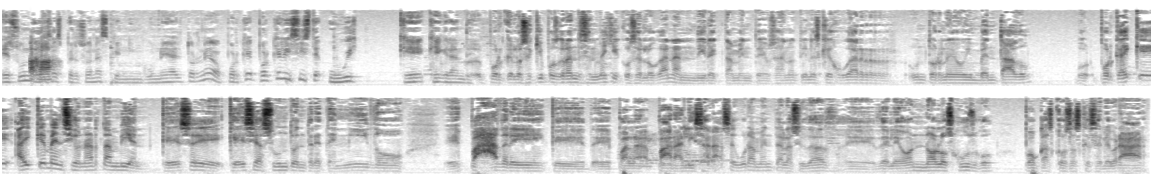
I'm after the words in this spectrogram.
es una de esas personas que ningunea el torneo. ¿Por qué? ¿Por qué le hiciste? Uy, Qué, qué, grande. Porque los equipos grandes en México se lo ganan directamente, o sea, no tienes que jugar un torneo inventado porque hay que hay que mencionar también que ese que ese asunto entretenido eh, padre que eh, paralizará seguramente a la ciudad eh, de León. No los juzgo pocas cosas que celebrar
